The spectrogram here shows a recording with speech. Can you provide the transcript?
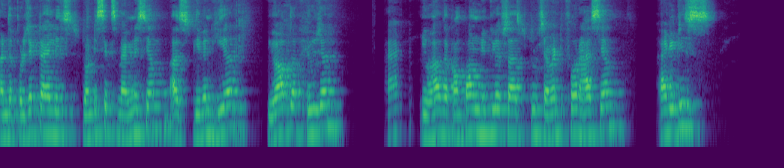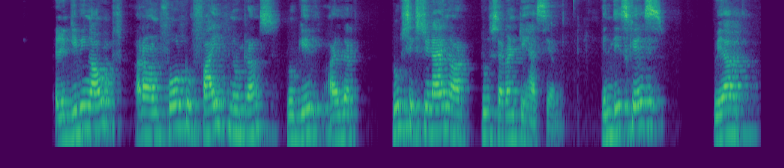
and the projectile is 26 magnesium as given here. You have the fusion and you have the compound nucleus as 274 hassium and it is giving out around 4 to 5 neutrons to give either 269 or 270 hassium. In this case, we have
